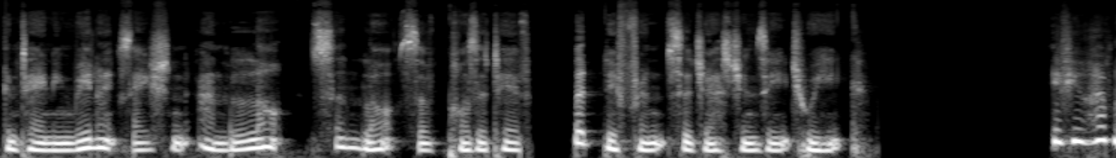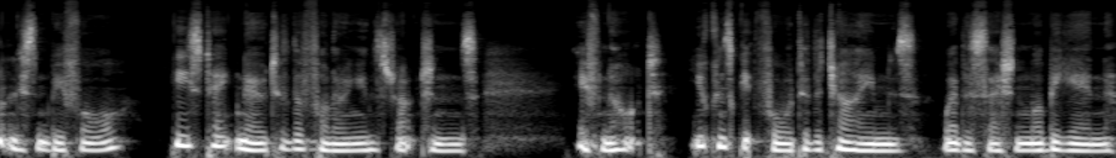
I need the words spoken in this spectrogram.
containing relaxation and lots and lots of positive but different suggestions each week. If you haven't listened before, please take note of the following instructions. If not, you can skip forward to the chimes where the session will begin.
